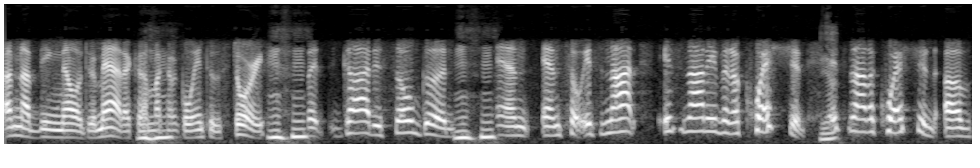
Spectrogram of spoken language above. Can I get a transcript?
I'm not being melodramatic. and I'm not mm-hmm. going to go into the story, mm-hmm. but God is so good, and and so it's not it's not even a question. Yep. It's not a question of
